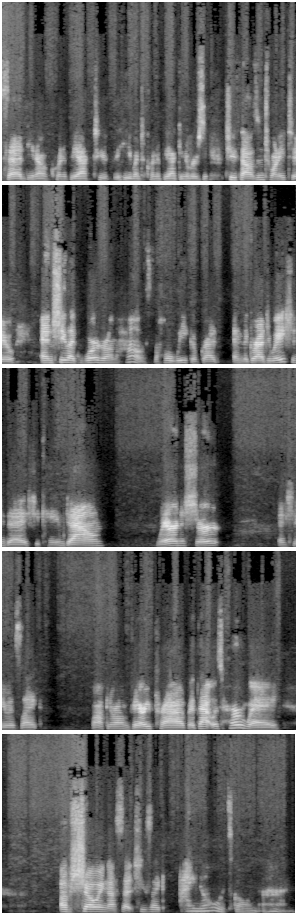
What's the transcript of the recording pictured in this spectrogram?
said, you know, Quinnipiac, two, he went to Quinnipiac University 2022. and she like wore it around the house the whole week of grad and the graduation day she came down wearing a shirt and she was like walking around very proud but that was her way of showing us that she's like i know what's going on.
